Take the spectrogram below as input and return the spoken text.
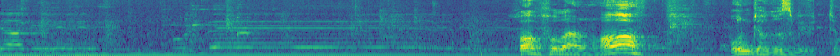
Yarim gurbet Of ulan of. Bunca kız büyüttüm.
